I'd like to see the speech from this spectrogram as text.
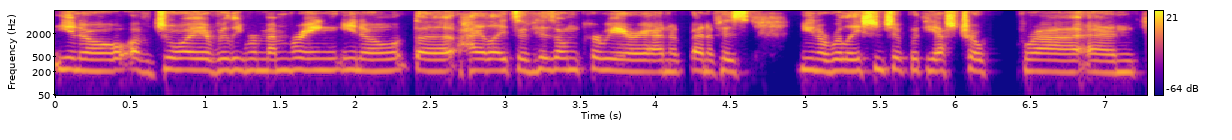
you know, of joy of really remembering, you know, the highlights of his own career and of, and of his, you know, relationship with Yash Chopra and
